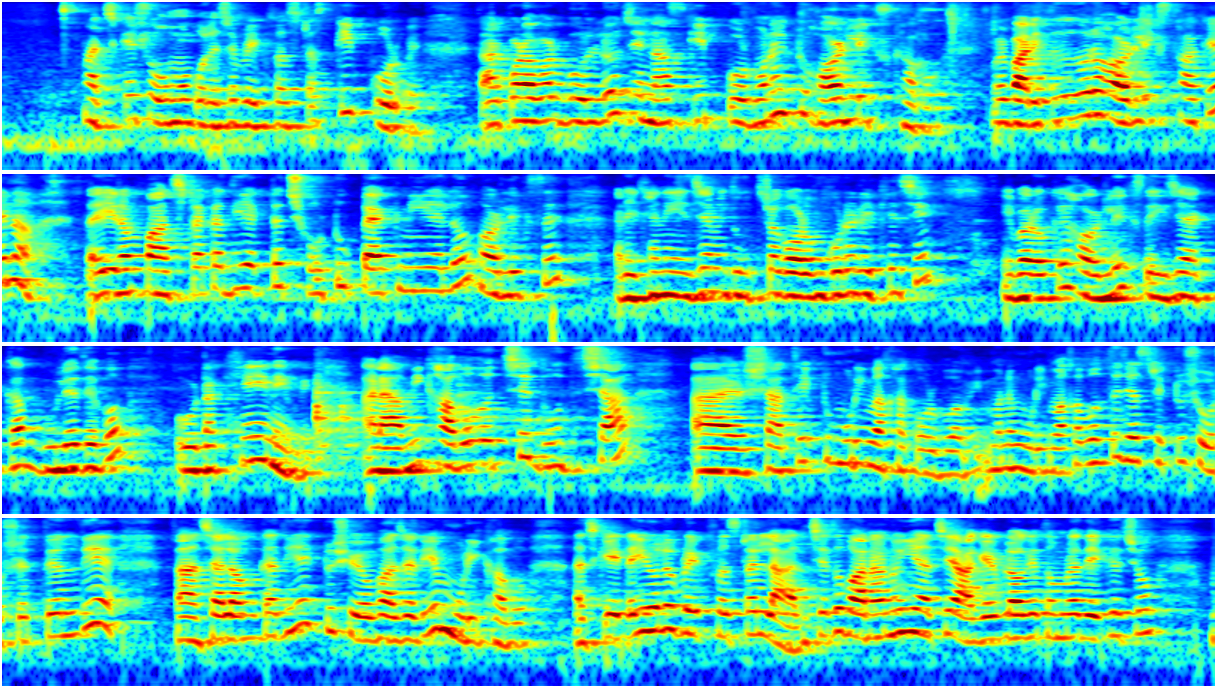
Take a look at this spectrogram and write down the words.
আজকে সৌম্য বলেছে ব্রেকফাস্টটা স্কিপ করবে। তারপর আবার বলল যে, না স্কিপ করব না, একটু হরলিক্স খাব। এবার বাড়িতে তো ধরো হরলিক্স থাকে না, তাই এরকম পাঁচ টাকা দিয়ে একটা ছোটু প্যাক নিয়ে এলো হরলিক্সের আর এখানে এই যে আমি দুধটা গরম করে রেখেছি, এবার ওকে হরলিক্স এই যে এক কাপ গুলে দেবো, ওটা খেয়ে নেবে। আর আমি খাব হচ্ছে দুধ চা আর সাথে একটু মুড়ি মাখা করব আমি। মানে মুড়ি মাখা বলতে জাস্ট একটু সর্ষের তেল দিয়ে কাঁচা লঙ্কা দিয়ে একটু সেও ভাজা দিয়ে মুড়ি খাব। আজকে এটাই হলো ব্রেকফাস্ট আর লাঞ্চে তো বানানোই আছে। আগের ব্লগে তোমরা দেখেছ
